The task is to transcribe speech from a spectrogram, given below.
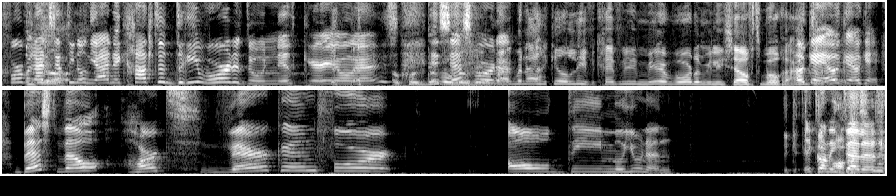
voorbereiden, Ja. zegt hij nog... Ja, en ik ga het in drie woorden doen dit keer, jongens. In zes woorden. Maar ik ben eigenlijk heel lief. Ik geef jullie meer woorden om jullie zelf te mogen Oké, uitdrukken. oké, oké. Best wel hard werken voor al die miljoenen. Ik, Ik, kan niet acht. tellen.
